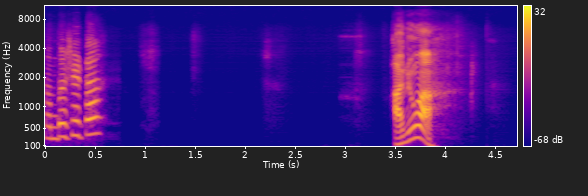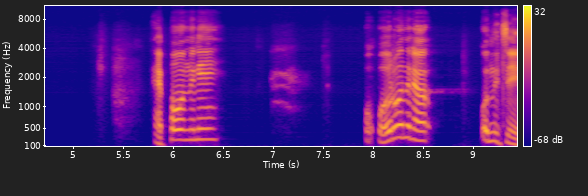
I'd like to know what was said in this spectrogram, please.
സന്തോഷേട്ടാ. അനുവാ എപ്പോ ഒന്നിന് ഓരോന്നിനാ ഒന്നിച്ചേ?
